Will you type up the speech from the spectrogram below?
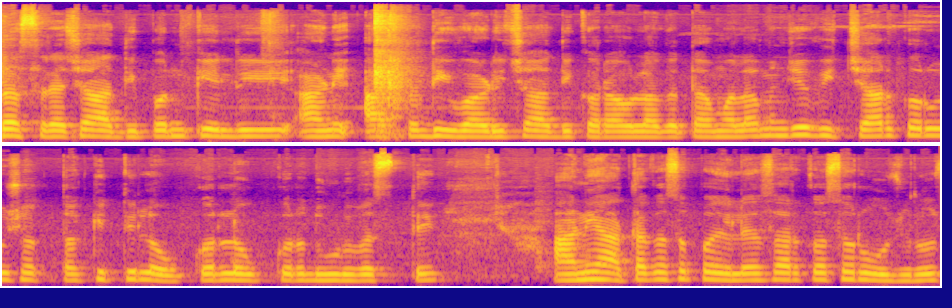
दसऱ्याच्या आधी पण केली आणि आता दिवाळीच्या आधी करावं लागत आहे. मला म्हणजे विचार करू शकता किती लवकर लवकर धूळ बसते. आणि आता कसं पहिल्यासारखं असं रोज रोज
